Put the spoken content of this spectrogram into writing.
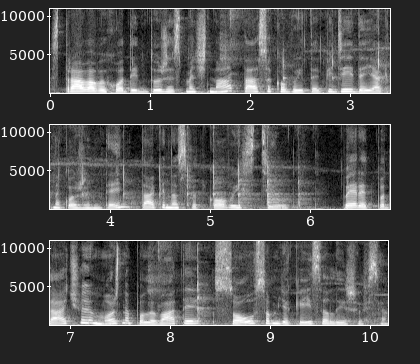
Страва виходить дуже смачна та соковита, підійде як на кожен день, так і на святковий стіл. Перед подачею можна поливати соусом, який залишився.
